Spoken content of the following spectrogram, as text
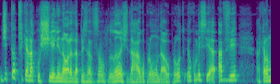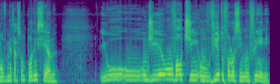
De tanto ficar na coxia ali na hora da apresentação, lanche, dar água para um, dar água para outro, eu comecei a ver aquela movimentação toda em cena. E o, o- um dia o Valtinho, o Vitor falou assim, Manfrini,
